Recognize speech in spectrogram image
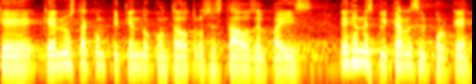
que, él no está compitiendo contra otros estados del país. Déjenme explicarles el por qué.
